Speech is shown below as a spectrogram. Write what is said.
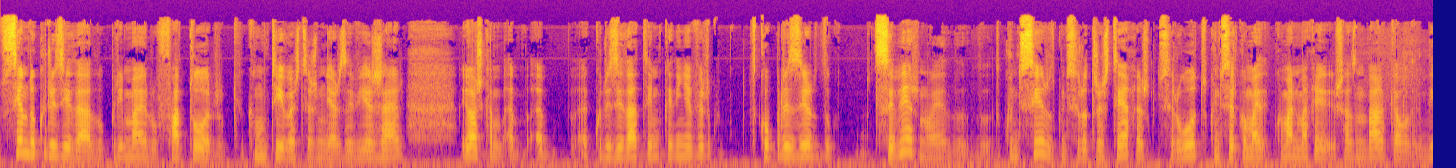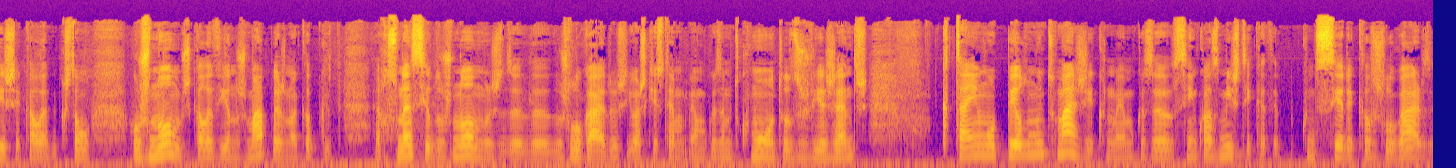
sendo a curiosidade o primeiro fator que, que motiva estas mulheres a viajar, eu acho que a, a, a curiosidade tem um bocadinho a ver com o prazer de, de saber, não é? De, de, conhecer, de conhecer outras terras, conhecer o outro, conhecer como, a, como a Anne-Marie Schassenbach, que ela diz aquela questão, os nomes que ela via nos mapas, não é? a ressonância dos nomes de, dos lugares, eu acho que isto é, é uma coisa muito comum a todos os viajantes, que tem um apelo muito mágico, não é? Uma coisa assim quase mística, de conhecer aqueles lugares,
